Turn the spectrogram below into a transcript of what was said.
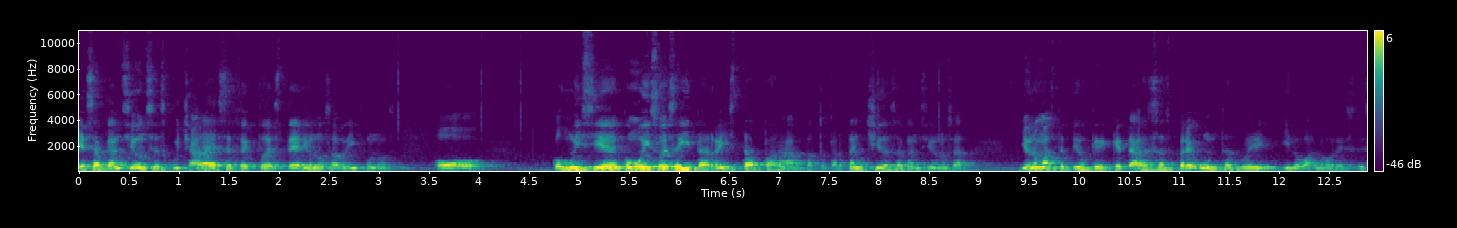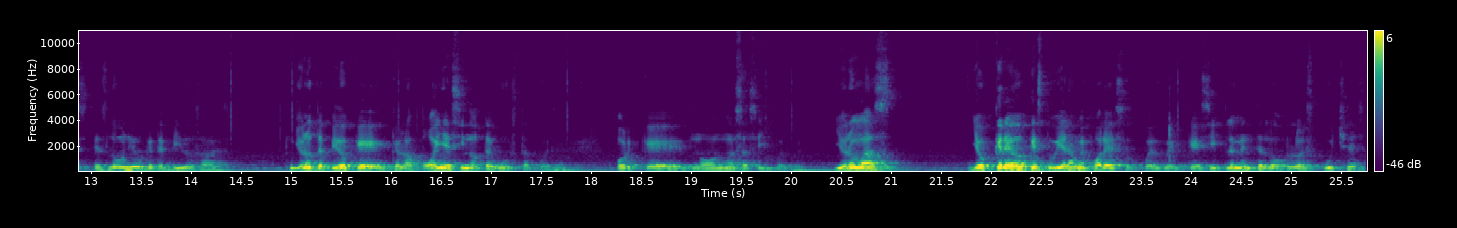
esa canción se escuchara ese efecto de estéreo en los audífonos? O ¿cómo, hicie- cómo hizo ese guitarrista para, para tocar tan chido esa canción? O sea, yo nomás te pido que, que te hagas esas preguntas, güey, y lo valores. Es, es lo único que te pido, ¿sabes? Yo no te pido que, que lo apoyes si no te gusta, pues. Porque no, no es así, pues, güey. Yo nomás, yo creo que estuviera mejor eso, pues, güey, que simplemente lo, lo escuches.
